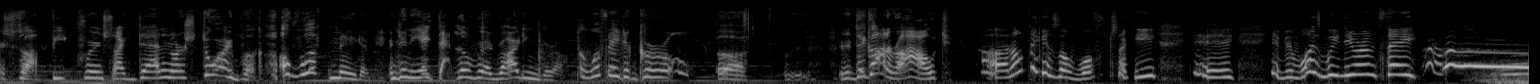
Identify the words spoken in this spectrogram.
I saw feet prints like that in our storybook. A wolf made him, and then he ate that little Red Riding Girl. A wolf ate a girl? Uh, they got her out. Uh, I don't think it's a wolf, Chucky. Uh, if it was, we'd hear him say...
